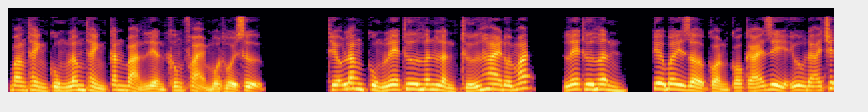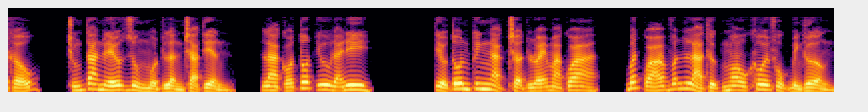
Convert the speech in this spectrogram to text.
bằng thành cùng Lâm Thành căn bản liền không phải một hồi sự. Thiệu Lăng cùng Lê Thư Hân lần thứ hai đôi mắt, Lê Thư Hân, kia bây giờ còn có cái gì ưu đãi chiết khấu, chúng ta nếu dùng một lần trả tiền, là có tốt ưu đãi đi. Tiểu tôn kinh ngạc chợt lóe mà qua, bất quá vẫn là thực mau khôi phục bình thường,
